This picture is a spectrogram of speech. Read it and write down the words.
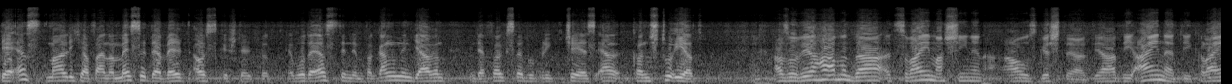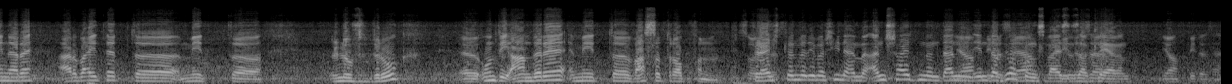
der erstmalig auf einer Messe der Welt ausgestellt wird. Er wurde erst in den vergangenen Jahren in der Volksrepublik CSR konstruiert. Also wir haben da zwei Maschinen ausgestellt. Ja, die eine, die kleinere, arbeitet äh, mit äh, Luftdruck und die andere mit äh, Wassertropfen. So Vielleicht können wir die Maschine einmal anschalten und dann ja, in der Wirkungsweise es erklären. Ja, bitte sehr.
